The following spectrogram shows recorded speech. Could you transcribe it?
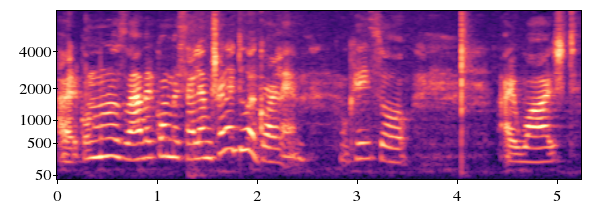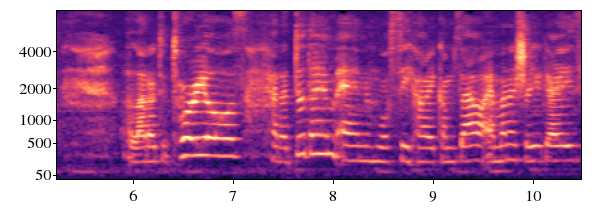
a ver cómo nos va, a ver cómo me sale. I'm trying to do a garland, okay? So I watched a lot of tutorials, how to do them, and we'll see how it comes out. I'm gonna show you guys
